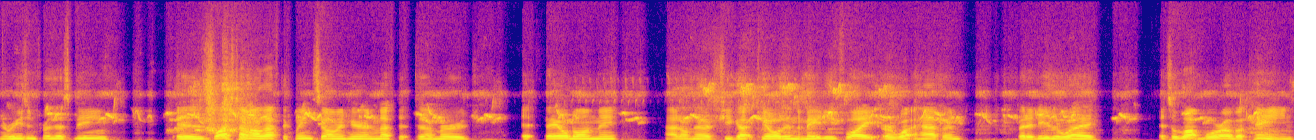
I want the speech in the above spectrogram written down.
The reason for this being is last time I left the queen cell in here and left it to emerge, it failed on me. I don't know if she got killed in the mating flight or what happened, but it either way, it's a lot more of a pain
